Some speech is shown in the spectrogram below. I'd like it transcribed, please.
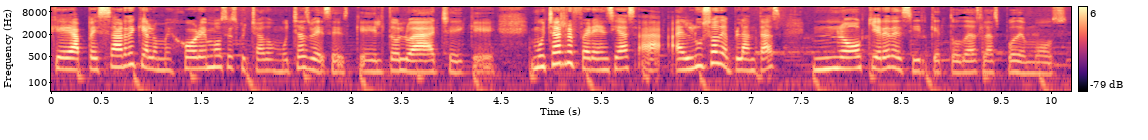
que a pesar de que a lo mejor hemos escuchado muchas veces que el toloache, que muchas referencias al uso de plantas, no quiere decir que todas las podemos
